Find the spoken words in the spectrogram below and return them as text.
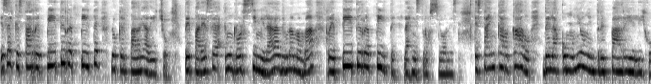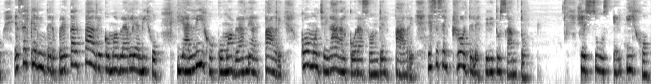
Es el que está, repite y repite lo que el Padre ha dicho. ¿Te parece un rol similar al de una mamá? Repite y repite las instrucciones. Está encargado de la comunión entre el Padre y el Hijo. Es el que le interpreta al Padre cómo hablarle al Hijo y al Hijo cómo hablarle al Padre, cómo llegar al corazón del Padre. Ese es el rol del Espíritu Santo. Jesús, el Hijo,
